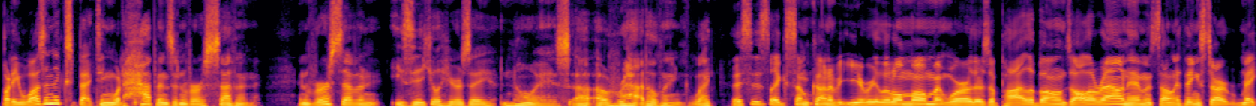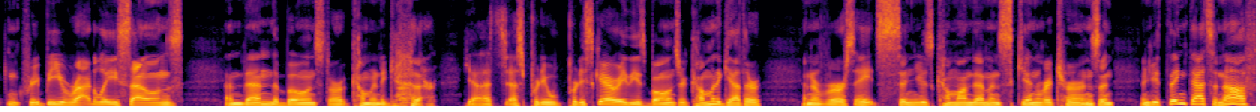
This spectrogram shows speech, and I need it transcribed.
but he wasn't expecting what happens in verse 7. In verse 7, Ezekiel hears a noise, a, a, rattling. Like this is like some kind of eerie little moment where there's a pile of bones all around him, and suddenly things start making creepy, rattly sounds. And then the bones start coming together. Yeah, that's, that's pretty, pretty scary. These bones are coming together. And in verse 8, sinews come on them and skin returns. And, and you think that's enough,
